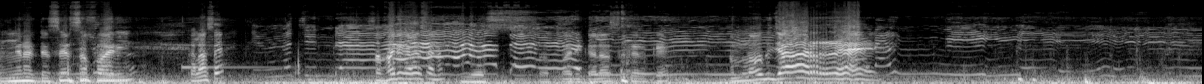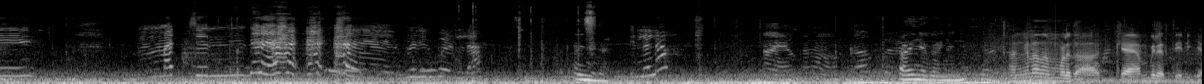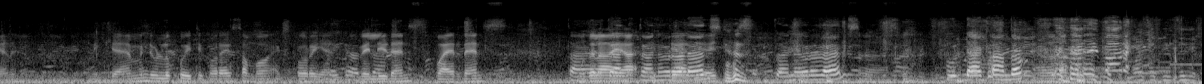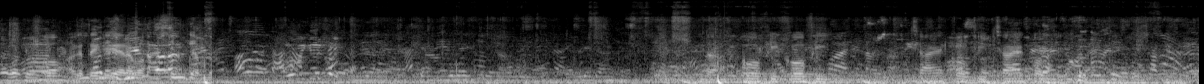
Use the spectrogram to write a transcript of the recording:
അങ്ങനെ ഡെസേർട്ട് സഫാരി കലാസേ सफारी कलास है ना सफारी कलास करके हम लोग जा रहे हैं ഇല്ലല്ലോ? കഴിഞ്ഞ കഴിഞ്ഞു കഴിഞ്ഞു? അങ്ങനെ നമ്മളിതാ ക്യാമ്പിലെത്തിയിരിക്കുകയാണ്. ഇനി ക്യാമ്പിന്റെ ഉള്ളിൽ പോയിട്ട് കുറെ സംഭവം എക്സ്പ്ലോർ ചെയ്യാൻ. വെല്ലി ഡാൻസ് ഫയർ ഡാൻസ് മുതലായ ഫുഡ് ആക്രാന്തം. അകത്തേക്ക് കയറാം കോഫി കോഫി. ചായ കോഫി ചായ കോഫി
